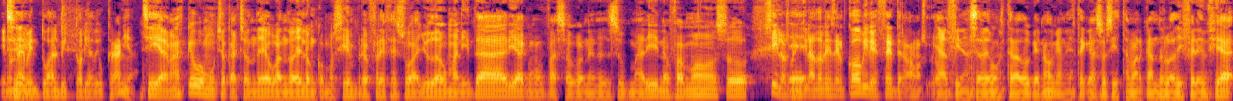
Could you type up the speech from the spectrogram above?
en Sí. una eventual victoria de Ucrania. Sí, además que hubo mucho cachondeo cuando Elon, como siempre, ofrece su ayuda humanitaria, como pasó con el submarino famoso. Sí, los Eh, ventiladores del COVID, etcétera, vamos. Y al final se ha demostrado que no, que en este caso sí está marcando la diferencia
